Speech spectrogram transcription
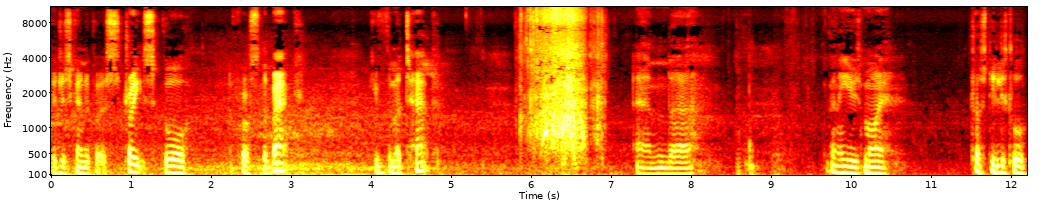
we're just going to put a straight score across the back, give them a tap, and uh, I'm going to use my trusty little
